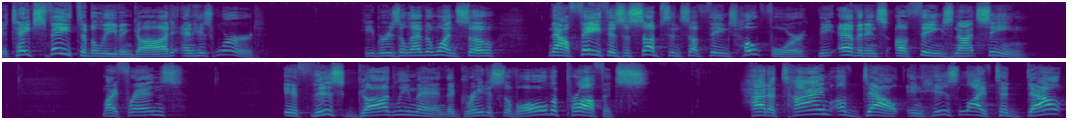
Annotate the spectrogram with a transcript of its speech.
It takes faith to believe in God and His Word. Hebrews 11 1. So now faith is the substance of things hoped for, the evidence of things not seen. My friends, if this godly man, the greatest of all the prophets, had a time of doubt in his life to doubt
